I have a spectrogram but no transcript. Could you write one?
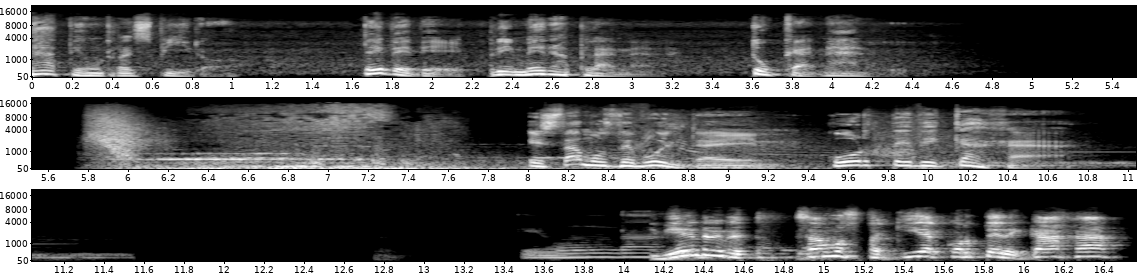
Date un respiro. TVD Primera Plana, tu canal. Estamos de vuelta en Corte de Caja. ¿Qué onda? Y bien, regresamos aquí a Corte de Caja,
